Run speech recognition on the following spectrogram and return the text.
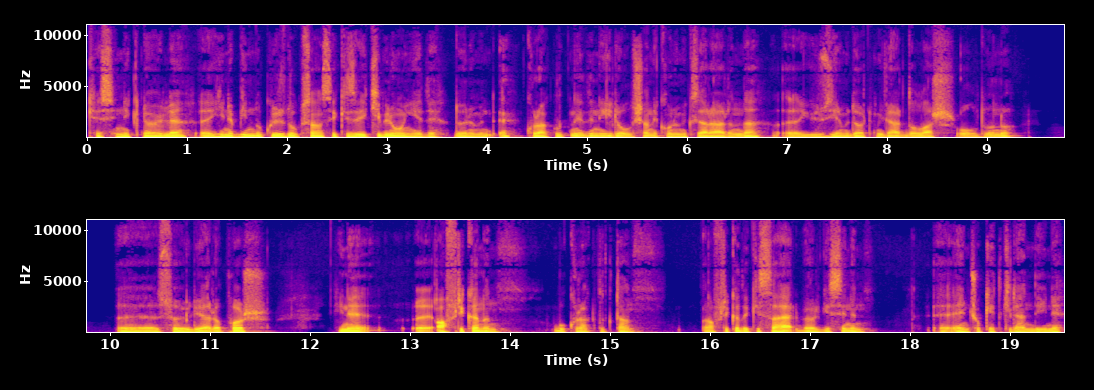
Kesinlikle öyle. Ee, yine 1998 ve 2017 döneminde kuraklık nedeniyle oluşan ekonomik zararında e, 124 milyar dolar olduğunu e, söylüyor rapor. Yine e, Afrika'nın bu kuraklıktan, Afrika'daki Sahel bölgesinin e, en çok etkilendiğini,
